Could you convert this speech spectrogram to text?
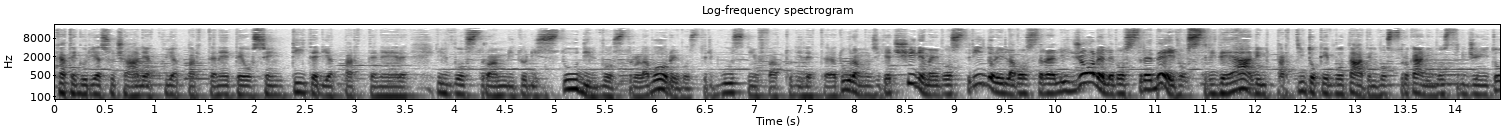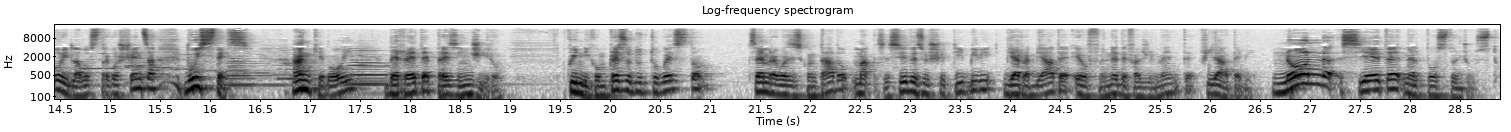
categoria sociale a cui appartenete o sentite di appartenere, il vostro ambito di studi, il vostro lavoro, i vostri gusti in fatto di letteratura, musica e cinema, i vostri idoli, la vostra religione, le vostre idee, i vostri ideali, il partito che votate, il vostro cane, i vostri genitori, la vostra coscienza, voi stessi. Anche voi verrete presi in giro. Quindi, compreso tutto questo, Sembra quasi scontato, ma se siete suscettibili, vi arrabbiate e offendete facilmente, fidatevi, non siete nel posto giusto.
